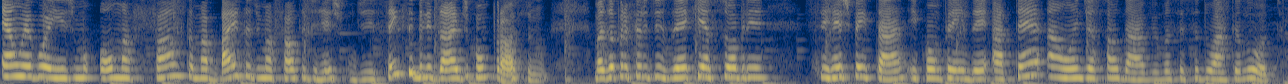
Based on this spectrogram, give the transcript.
é um egoísmo ou uma falta, uma baita de uma falta de, de sensibilidade com o próximo. Mas eu prefiro dizer que é sobre se respeitar e compreender até aonde é saudável você se doar pelo outro.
